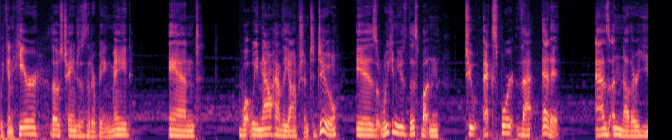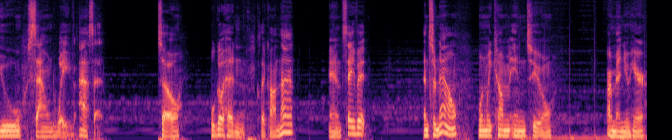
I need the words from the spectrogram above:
We can hear those changes that are being made. And what we now have the option to do is we can use this button to export that edit as another U sound wave asset. So we'll go ahead and click on that and save it. And so now when we come into our menu here,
